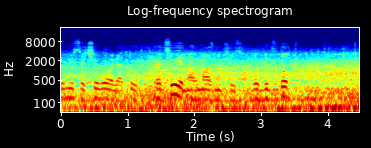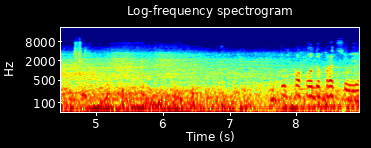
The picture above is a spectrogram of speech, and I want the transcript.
Дивлюся, чи воля тут працює на алмазному щось, здох. Тут походу працює.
